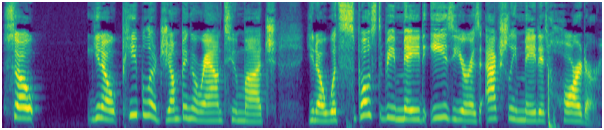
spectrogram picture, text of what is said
So, you know, people are jumping around too much. You know, what's supposed to be made easier has actually made it harder.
